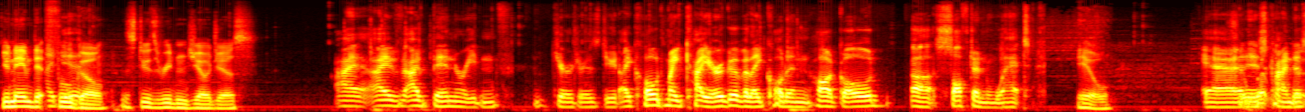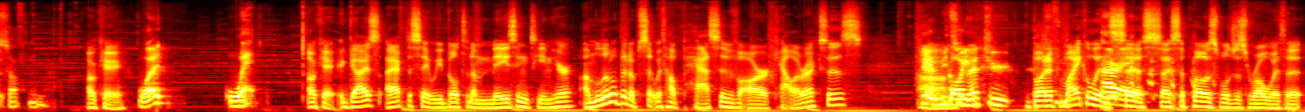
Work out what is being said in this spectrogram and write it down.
you named it I did. Fugo. This dude's reading JoJo's. I I've I've been reading JoJo's, dude. I called my Kyogre that I called in HeartGold uh soft and wet. Ew. Yeah, So it is kind of soft. And... Okay. What? Wet. Okay, guys, I have to say we built an amazing team here. I'm a little bit upset with how passive our Calyrex is. Yeah, Um, me going to. but if Michael right. insists, I suppose we'll just roll with it.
